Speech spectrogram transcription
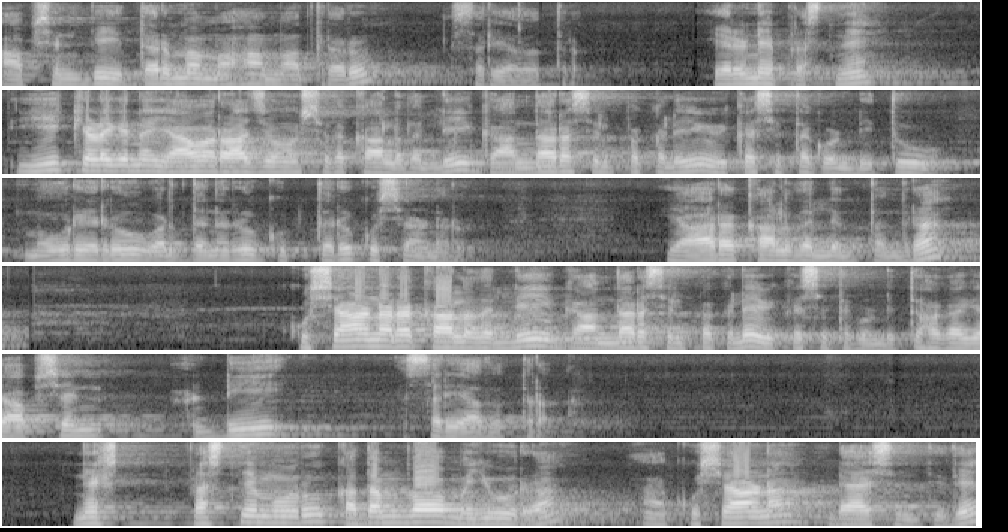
ಆಪ್ಷನ್ ಬಿ, ಧರ್ಮ ಮಹಾಮಾತ್ರರು ಸರಿಯಾದ ಉತ್ತರ. ಎರಡನೇ ಪ್ರಶ್ನೆ, ಈ ಕೆಳಗಿನ ಯಾವ ರಾಜವಂಶದ ಕಾಲದಲ್ಲಿ ಗಾಂಧಾರ ಶಿಲ್ಪಕಲೆಯು ವಿಕಸಿತಗೊಂಡಿತು? ಮೌರ್ಯರು, ವರ್ಧನರು, ಗುಪ್ತರು, ಕುಶಾಣರು. ಯಾರ ಕಾಲದಲ್ಲಿ ಅಂತಂದ್ರೆ? ಕುಶಾಣರ ಕಾಲದಲ್ಲಿ ಗಾಂಧಾರ ಶಿಲ್ಪಕಲೆ ವಿಕಸಿತಗೊಂಡಿತ್ತು. ಹಾಗಾಗಿ ಆಪ್ಷನ್ ಡಿ ಸರಿಯಾದ ಉತ್ತರ. ನೆಕ್ಸ್ಟ್, ಪ್ರಶ್ನೆ ಮೂರು, ಕದಂಬ ಮಯೂರ ಕುಶಾಣ ಡ್ಯಾಶ್ ಅಂತಿದೆ.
